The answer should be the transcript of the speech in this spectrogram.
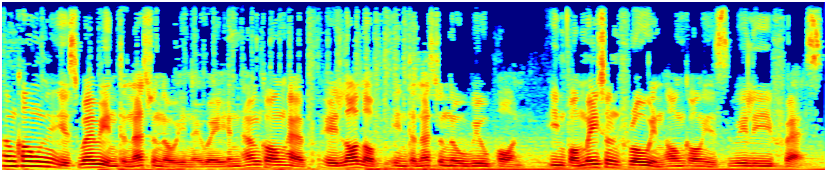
Hong Kong is very international in a way, and Hong Kong have a lot of international viewpoint. Information flow in Hong Kong is really fast.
